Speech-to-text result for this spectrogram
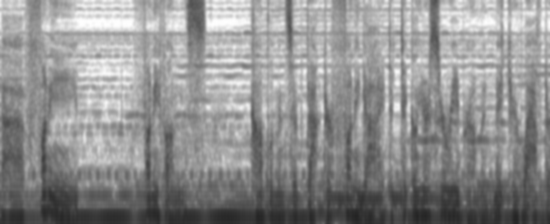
uh, funny, funny funs, compliments of Dr. Funny Guy to tickle your cerebrum and make your laughter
